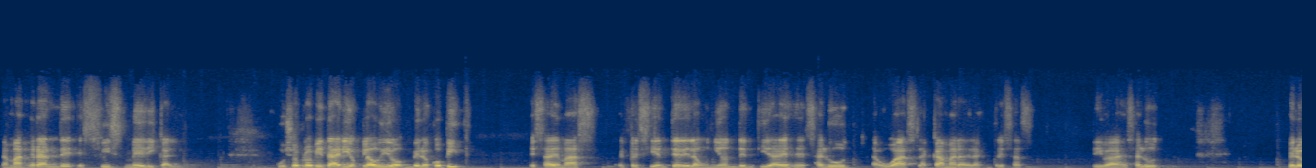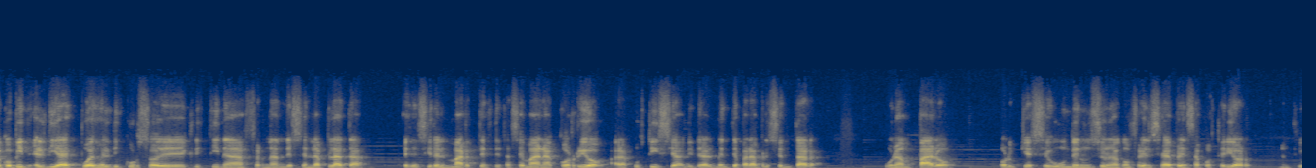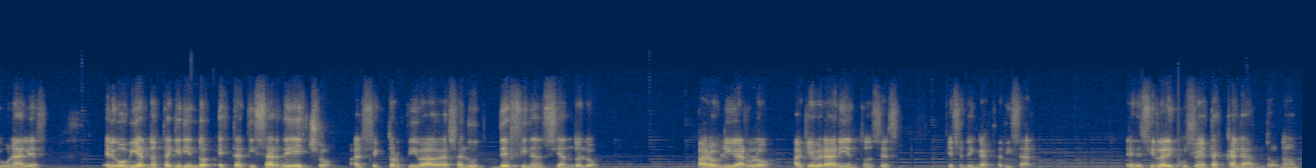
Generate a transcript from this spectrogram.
La más grande es Swiss Medical, cuyo propietario, Claudio Velocopit, es además el presidente de la Unión de Entidades de Salud, la UAS, la Cámara de las Empresas Privadas de Salud. Velocopit, el día después del discurso de Cristina Fernández en La Plata, es decir, el martes de esta semana, corrió a la justicia, literalmente, para presentar un amparo, porque según denunció en una conferencia de prensa posterior en tribunales, el gobierno está queriendo estatizar de hecho al sector privado de la salud, desfinanciándolo para obligarlo a quebrar y entonces que se tenga que estatizar. Es decir, la discusión está escalando, ¿no?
